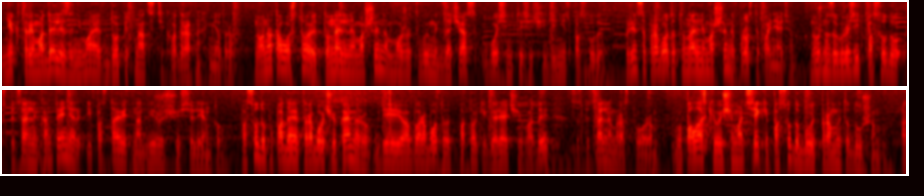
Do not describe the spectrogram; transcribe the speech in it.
Некоторые модели занимают до 15 квадратных метров. Но она того стоит. Туннельная машина может вымыть за час 8000 единиц посуды. Принцип работы туннельной машины просто понятен. Нужно загрузить посуду в специальный контейнер и поставить на движущуюся ленту. Посуда попадает в рабочую камеру, где ее обработают потоки горячей воды со специальным раствором. В ополаскивающем отсеке посуда будет промыта душем. А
